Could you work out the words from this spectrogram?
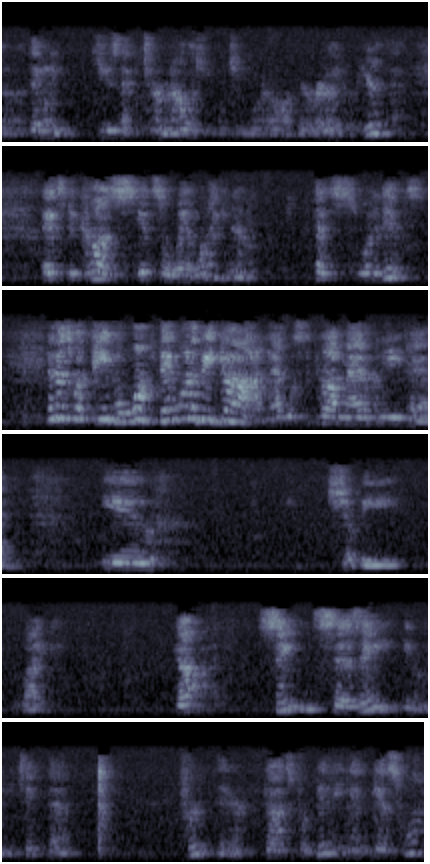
Uh, they don't even use that terminology much anymore at all. They rarely ever hear that. It's because it's a way of life now. That's what it is. And that's what people want. They want to be God. That was the problem Adam and Eve had. You shall be like God. Satan says, hey, you know, you take that fruit there, God's forbidding, and guess what?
